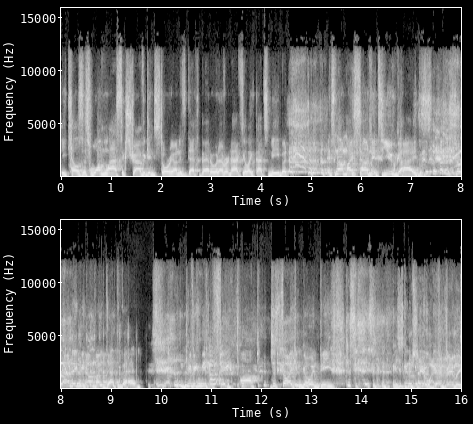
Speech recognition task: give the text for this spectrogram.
he tells this one last extravagant story on his deathbed or whatever. And I feel like that's me, but it's not my son. It's you guys surrounding me on my deathbed, giving me a fig pop just so I can go in peace. Just It's just gonna I'm sure your wife and family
